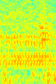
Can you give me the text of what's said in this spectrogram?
you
